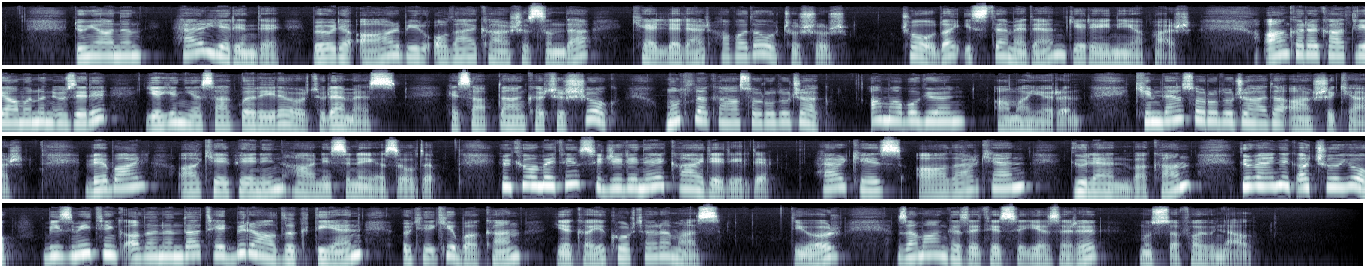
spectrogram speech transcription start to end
Dünyanın her yerinde böyle ağır bir olay karşısında kelleler havada uçuşur. Çoğu da istemeden gereğini yapar. Ankara katliamının üzeri yayın yasaklarıyla örtülemez. Hesaptan kaçış yok, mutlaka sorulacak. Ama bugün ama yarın. Kimden sorulacağı da aşikar. Vebal AKP'nin hanesine yazıldı. Hükümetin siciline kaydedildi. Herkes ağlarken gülen bakan, güvenlik açığı yok, biz miting alanında tedbir aldık diyen öteki bakan yakayı kurtaramaz, diyor Zaman Gazetesi yazarı Mustafa Ünal.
